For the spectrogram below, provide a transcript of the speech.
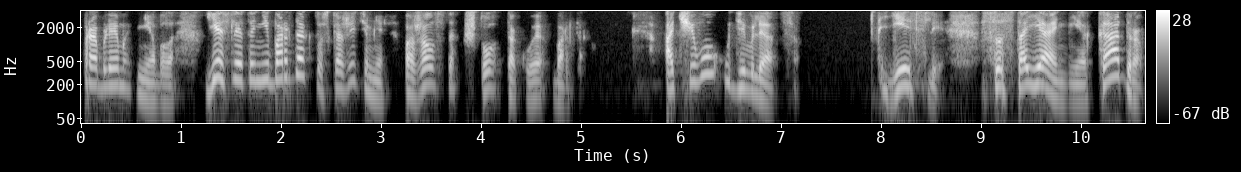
проблемы не было. Если это не бардак, то скажите мне, пожалуйста, что такое бардак. А чего удивляться, если состояние кадров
